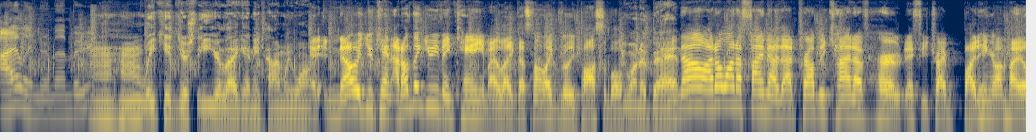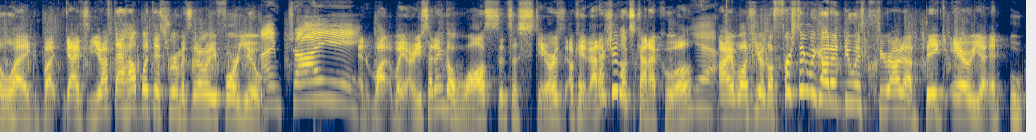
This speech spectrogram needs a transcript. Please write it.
island, remember? Mm-hmm. We could just eat your leg anytime we want. And no, you can't. I don't think you even can eat my leg. That's not like really possible. You want to bet? No, I don't want to find out. That'd probably kind of hurt if you try biting on my leg. But guys, you have to help with this room. It's literally for you. I'm trying. And what? Wait, are you setting the walls since the stairs? Okay, that actually looks kind of cool. Yeah. All right. Well, here, the first thing we gotta do is clear out a big area. And ooh,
